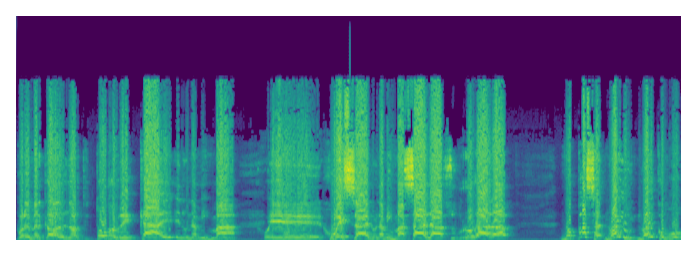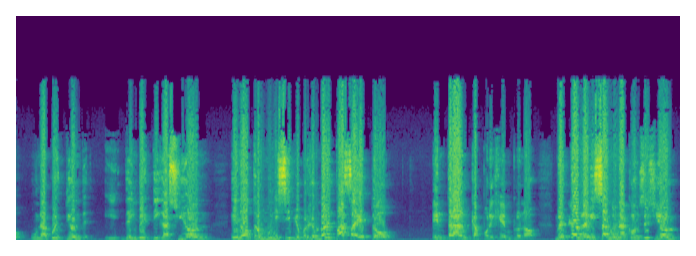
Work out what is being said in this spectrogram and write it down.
por el Mercado del Norte, todo recae en una misma Jueza. eh, jueza, en una misma sala subrogada. No pasa, no hay, no hay como una cuestión de, de investigación en otros municipios. Por ejemplo, ¿no le pasa esto en Trancas, por ejemplo, no? No están revisando una concesión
